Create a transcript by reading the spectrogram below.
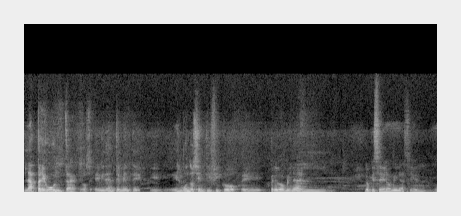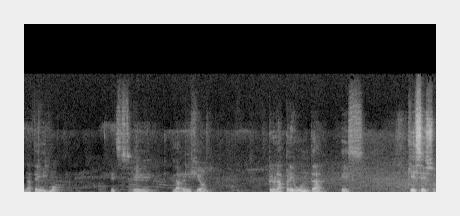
la pregunta, evidentemente eh, el mundo científico eh, predomina el, lo que se denomina así un ateísmo, es la religión, pero la pregunta es, ¿qué es eso?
